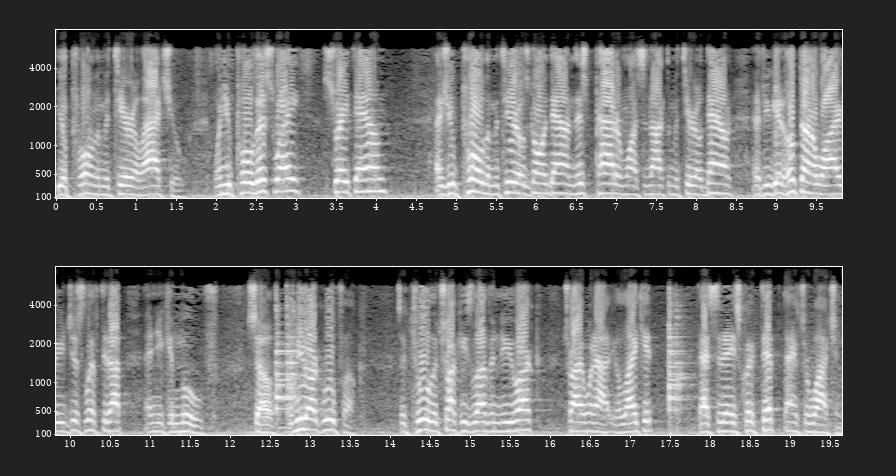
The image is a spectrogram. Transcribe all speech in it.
you're pulling the material at you. When you pull this way, straight down, as you pull, the material is going down, this pattern wants to knock the material down. And if you get hooked on a wire, you just lift it up and you can move. So, the New York roof hook. It's a tool the truckies love in New York. Try one out. You'll like it. That's today's quick tip. Thanks for watching.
